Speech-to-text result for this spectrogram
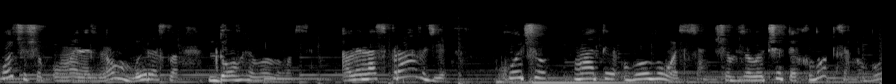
хочу, щоб у мене знову виросло довге волосся. Але насправді хочу мати волосся, щоб залучити хлопця або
